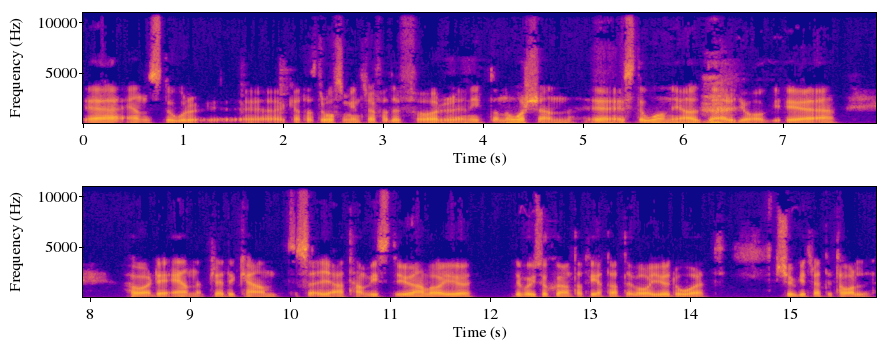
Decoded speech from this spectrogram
Eh, en stor eh, katastrof som inträffade för 19 år sedan, eh, Estonia, där jag eh, hörde en predikant säga att han visste ju, han var ju, det var ju så skönt att veta att det var ju då ett 20-30-tal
